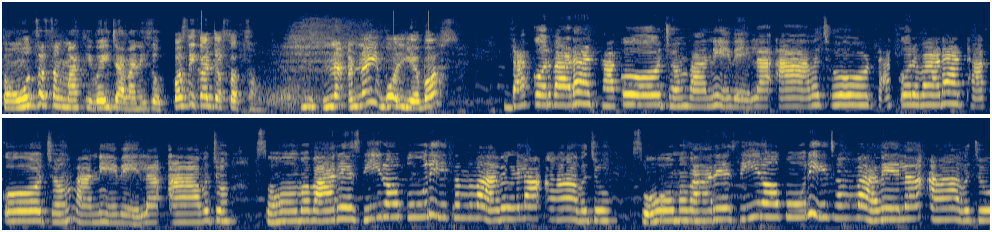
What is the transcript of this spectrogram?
તો હું સત્સંગમાંથી વહી જવાની છું. પછી કરજો સત્સંગ. ન- નહીં બોલીએ બસ. ડાકોરવાળા ઠાકોર જમવાને વેલા આવજો ડાકોરવાળા ઠાકોર જમવાને વેલા આવજો. સોમવારે શીરો પૂરી જમવા વેલા આવજો સોમવારે શીરો પૂરી જમવા વેલા આવજો.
